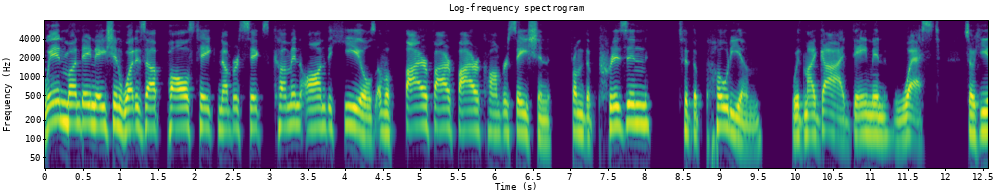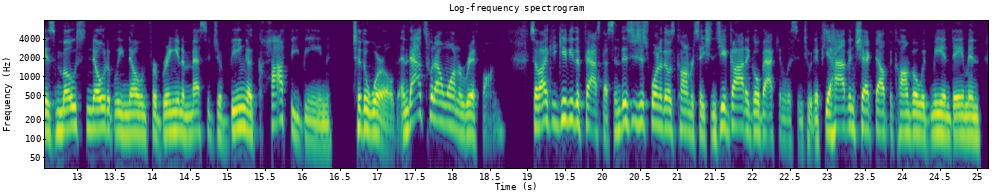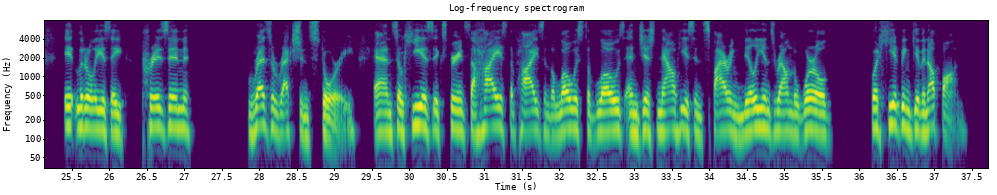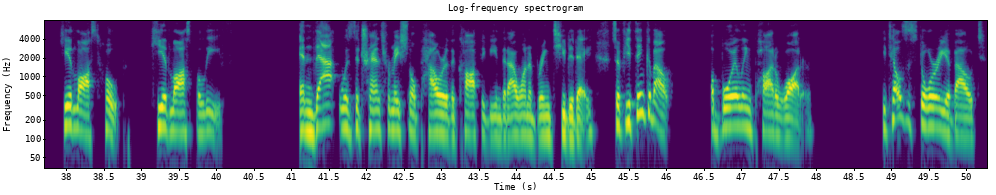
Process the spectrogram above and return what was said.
Win Monday Nation. What is up? Paul's take number six coming on the heels of a fire, fire, fire conversation from the prison to the podium with my guy, Damon West. So he is most notably known for bringing a message of being a coffee bean to the world. And that's what I want to riff on. So I could give you the fast pass. And this is just one of those conversations. You got to go back and listen to it. If you haven't checked out the convo with me and Damon, it literally is a prison resurrection story. And so he has experienced the highest of highs and the lowest of lows. And just now he is inspiring millions around the world, but he had been given up on. He had lost hope. He had lost belief. And that was the transformational power of the coffee bean that I want to bring to you today. So if you think about a boiling pot of water, he tells a story about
